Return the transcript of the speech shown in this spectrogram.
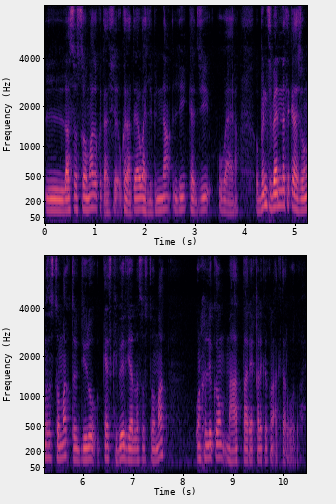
لاصوص طوماط وكتعطيها واحد البنة اللي كتجي واعرة. وبالنسبة للناس اللي كتعجبهم لاصوص طوماط تقدروا ديروا كاس كبير ديال لاصوص طوماط ونخليكم مع الطريقة اللي كتكون أكثر وضوح.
